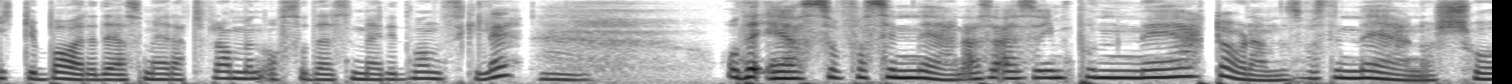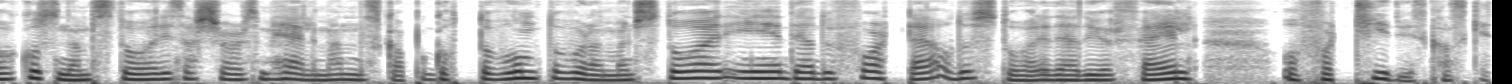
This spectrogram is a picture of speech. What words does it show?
ikke bare det som er rett fram, men også det som er litt vanskelig. Mm. Og det er så fascinerende. Altså, jeg er så imponert over dem. Det er så fascinerende å se hvordan de står i seg sjøl som hele mennesker på godt og vondt, og hvordan man står i det du får til, og du står i det du gjør feil. Og får tidvis ganske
